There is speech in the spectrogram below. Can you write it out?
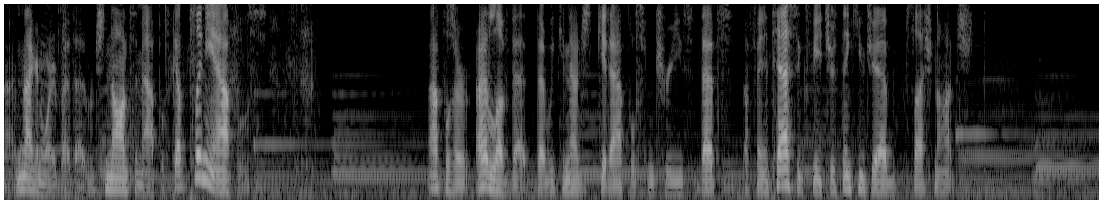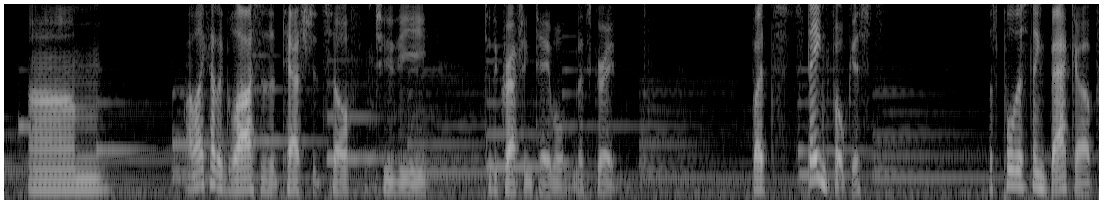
I'm not going to worry about that. We're just gnawing some apples. Got plenty of apples. Apples are. I love that that we can now just get apples from trees. That's a fantastic feature. Thank you, Jeb slash Notch. Um, I like how the glass has attached itself to the to the crafting table. That's great. But staying focused. Let's pull this thing back up.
